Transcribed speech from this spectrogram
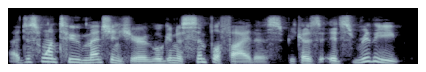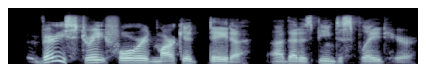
I just want to mention here, we're going to simplify this because it's really very straightforward market data uh, that is being displayed here.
